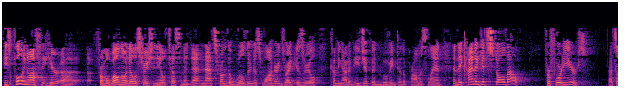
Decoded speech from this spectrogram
He's pulling off here uh, from a well known illustration in the Old Testament, and that's from the wilderness wanderings, right? Israel coming out of Egypt and moving to the promised land. And they kind of get stalled out for 40 years. That's a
